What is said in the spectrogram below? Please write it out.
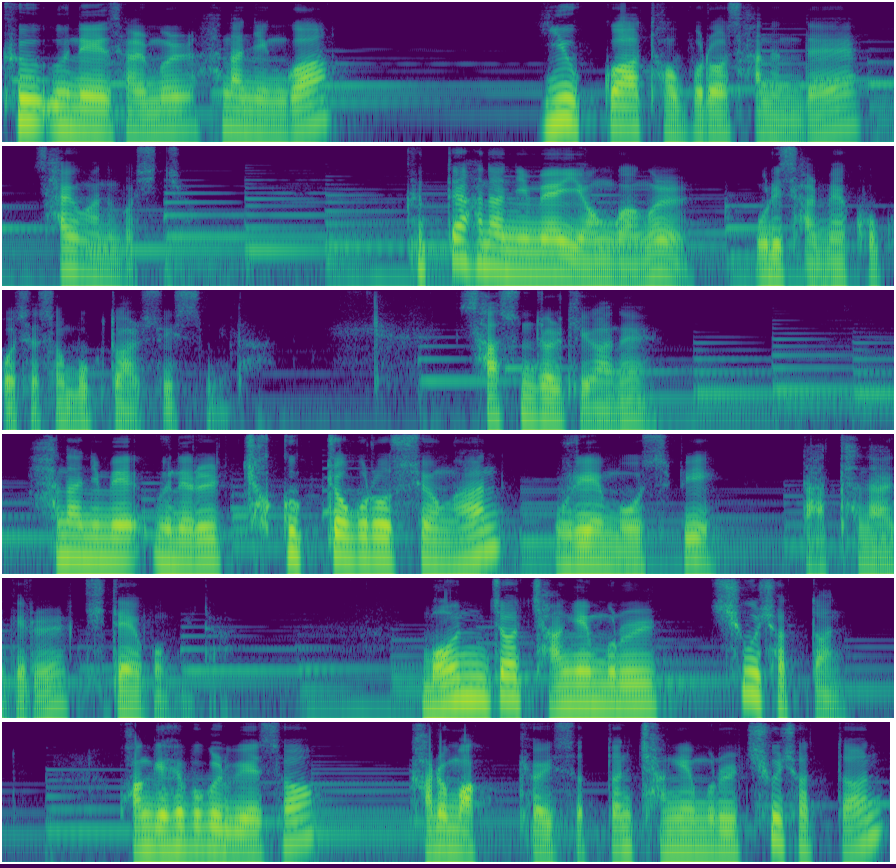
그 은혜의 삶을 하나님과 이웃과 더불어 사는데 사용하는 것이죠. 그때 하나님의 영광을 우리 삶의 곳곳에서 목도할 수 있습니다. 사순절 기간에 하나님의 은혜를 적극적으로 수용한 우리의 모습이 나타나기를 기대해 봅니다. 먼저 장애물을 치우셨던 관계 회복을 위해서 가로막혀 있었던 장애물을 치우셨던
